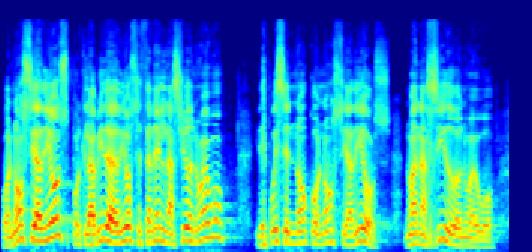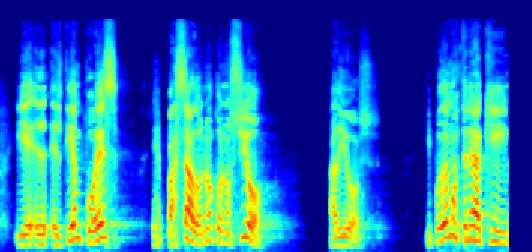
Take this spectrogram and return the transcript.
Conoce a Dios porque la vida de Dios está en él, nació de nuevo. Y después dice, no conoce a Dios, no ha nacido de nuevo y el, tiempo es, es pasado, no conoció a Dios. Y podemos tener aquí,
